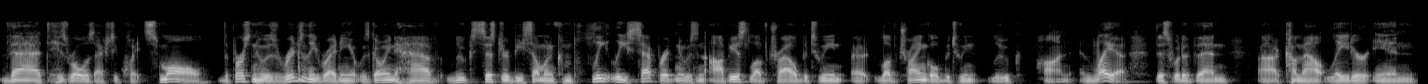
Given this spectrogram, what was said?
that his role was actually quite small. The person who was originally writing it was going to have Luke's sister be someone completely separate, and it was an obvious love trial between uh, love triangle between Luke, Han, and Leia. This would have then uh, come out later in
